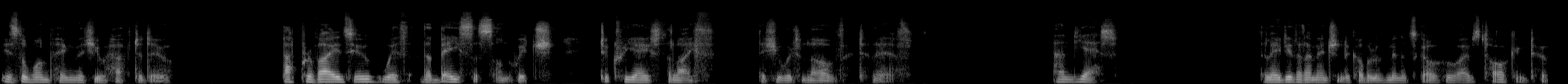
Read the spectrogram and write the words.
is the one thing that you have to do that provides you with the basis on which to create the life that you would love to live. And yet, the lady that I mentioned a couple of minutes ago, who I was talking to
